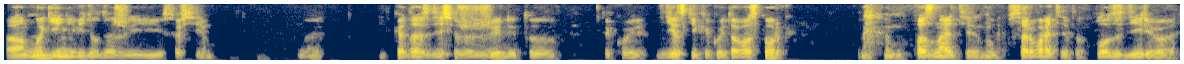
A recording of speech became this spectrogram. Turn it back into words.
а многие не видел даже и совсем. Ну, когда здесь уже жили, то такой детский какой-то восторг познать, ну, сорвать этот плод с дерева.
